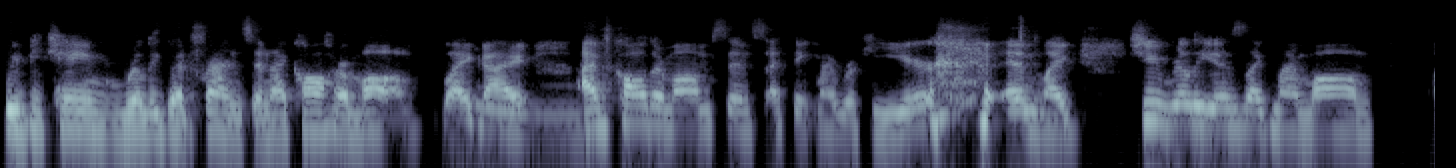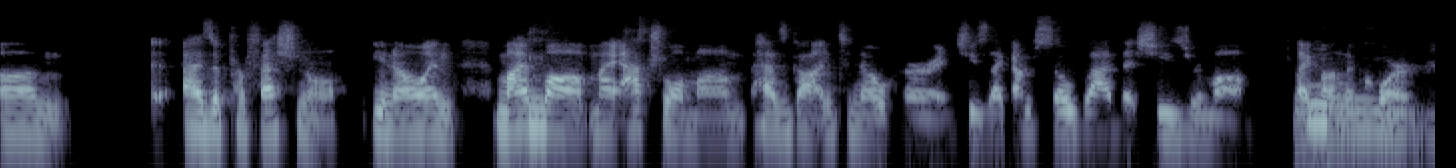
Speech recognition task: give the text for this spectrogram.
we became really good friends and i call her mom like mm. i i've called her mom since i think my rookie year and mm. like she really is like my mom um as a professional you know and my mom my actual mom has gotten to know her and she's like i'm so glad that she's your mom like mm. on the court mm.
